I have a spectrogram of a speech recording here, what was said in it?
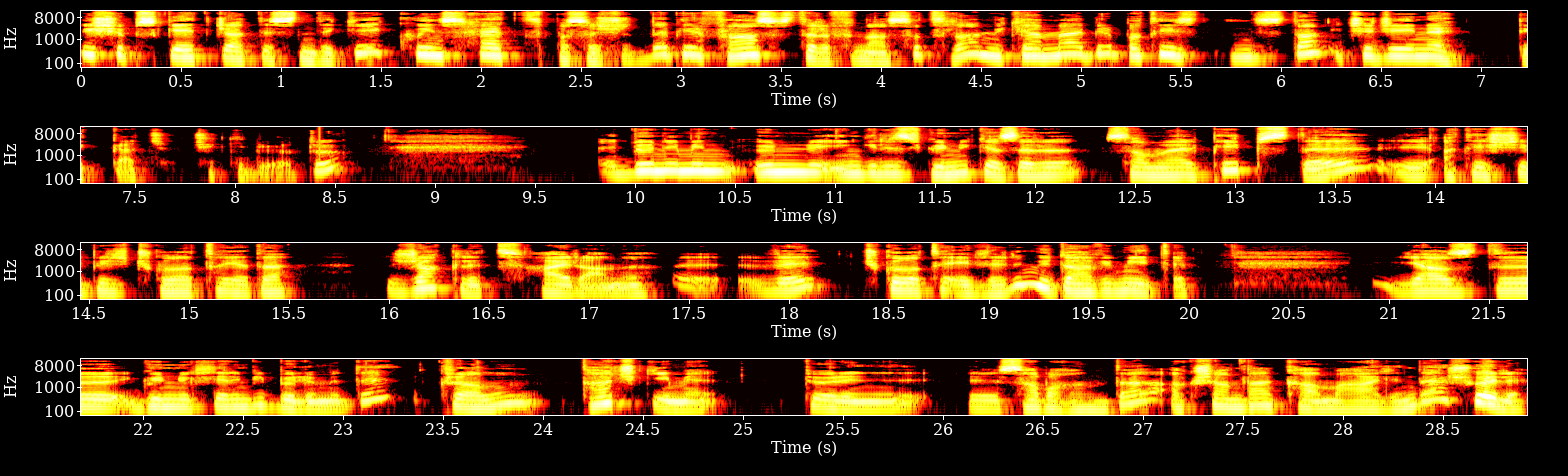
Bishopsgate Caddesi'ndeki Queen's Head pasajında bir Fransız tarafından satılan mükemmel bir Batı Hindistan içeceğine dikkat çekiliyordu. E, dönemin ünlü İngiliz günlük yazarı Samuel Pepys de e, ateşli bir çikolata ya da Jacqueline hayranı e, ve çikolata evlerinin müdavimiydi. Yazdığı günlüklerin bir bölümü de kralın taç giyme töreni sabahında akşamdan kalma halinden şöyle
